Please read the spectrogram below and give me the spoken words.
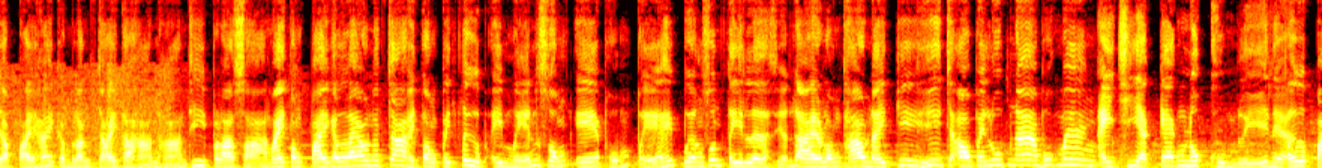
จะไปให้กำลังใจทหารหารที่ปราสาทไม่ต้องไปกันแล้วนะจ๊ะไม่ต้องไปตืบไอ้เหมนทรงเอ ผมเป๋ให้เปลืองส้นตีนเลย เสียดายรองเท้าไนกี้ที่จะเอาไปรูปหน้าพวกแม่งไอเชียแกงนกขุมหลีเนี่ยตืบไป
